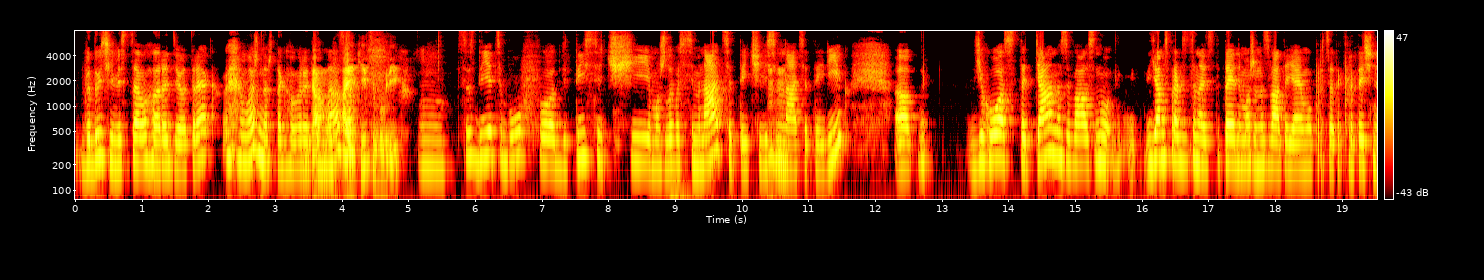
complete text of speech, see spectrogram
ведучий місцевого радіотрек. Можна ж так говорити? Да, назву? А який це був рік? Це, здається, був 2000, можливо, 17 чи 18 mm-hmm. рік. Його стаття називалась. Ну, я насправді це навіть статтею не можу назвати, я йому про це так критично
